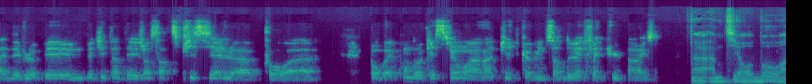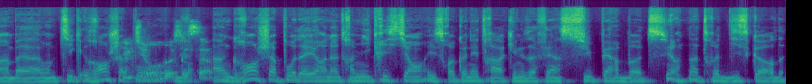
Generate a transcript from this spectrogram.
à, développer une petite intelligence artificielle euh, pour, euh, pour répondre aux questions rapides comme une sorte de FAQ par exemple. Un petit robot, hein, bah, un petit grand chapeau. Un petit robot, c'est ça. Un grand chapeau d'ailleurs à notre ami Christian, il se reconnaîtra, qui nous a fait un super bot sur notre Discord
